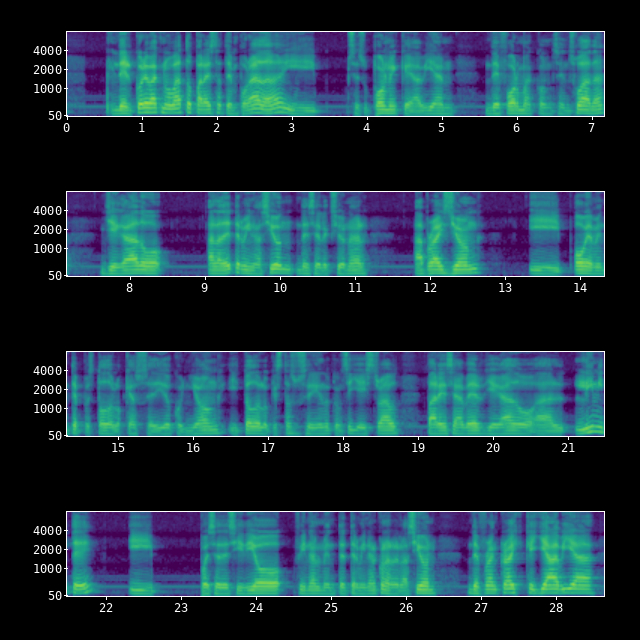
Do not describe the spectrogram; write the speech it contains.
del coreback novato para esta temporada y se supone que habían de forma consensuada llegado a la determinación de seleccionar a Bryce Young y obviamente pues todo lo que ha sucedido con Young y todo lo que está sucediendo con CJ Stroud parece haber llegado al límite y pues se decidió finalmente terminar con la relación de Frank Reich que ya había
